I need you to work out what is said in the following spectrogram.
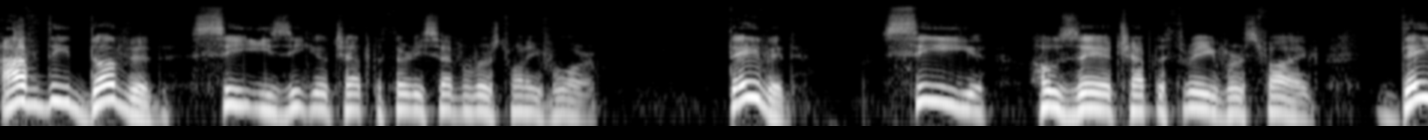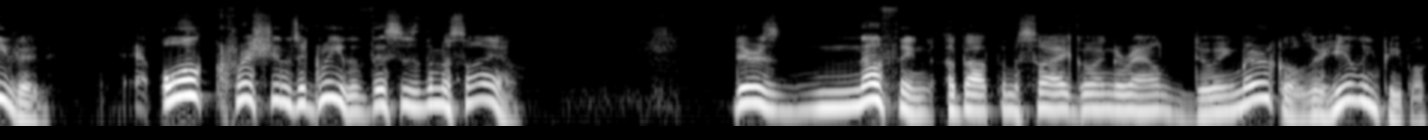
Avdi david see ezekiel chapter 37 verse 24 david see Hosea chapter 3, verse 5. David, all Christians agree that this is the Messiah. There is nothing about the Messiah going around doing miracles or healing people.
